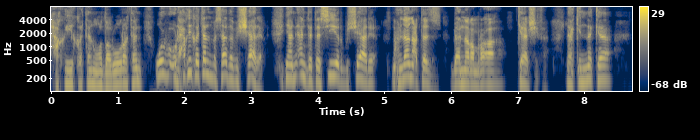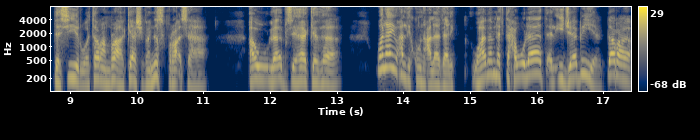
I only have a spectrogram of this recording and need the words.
حقيقة وضرورة والحقيقة تلمس هذا بالشارع. يعني أنت تسير بالشارع نحن لا نعتز بأن نرى امرأة كاشفة لكنك تسير وترى امرأة كاشفة نصف رأسها أو لابسة هكذا ولا يعلقون على ذلك. وهذا من التحولات الإيجابية. ترى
